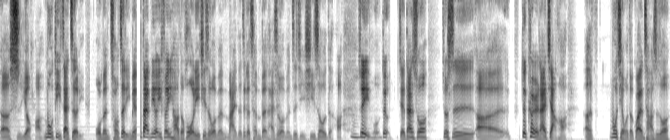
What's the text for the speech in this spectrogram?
呃使用啊，目的在这里。我们从这里面不但没有一分一毫的获利，其实我们买的这个成本还是我们自己吸收的啊。所以我对简单说就是呃对客人来讲哈，呃目前我的观察是说。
